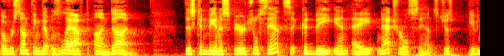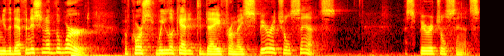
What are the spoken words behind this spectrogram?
over something that was left undone. This can be in a spiritual sense, it could be in a natural sense, just giving you the definition of the word. Of course, we look at it today from a spiritual sense. Spiritual sense.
